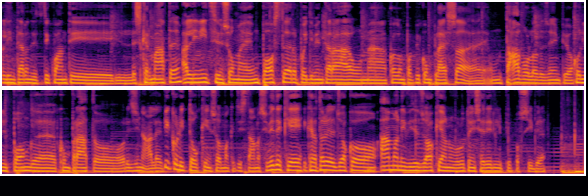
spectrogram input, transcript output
all'interno di tutti quanti le schermate. All'inizio insomma è un poster, poi diventerà una cosa un po' più complessa, un tavolo ad esempio con il Pong eh, comprato originale. Piccoli tocchi insomma che ci stanno. Si vede che i creatori del gioco amano i videogiochi e hanno voluto inserirli il più possibile.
